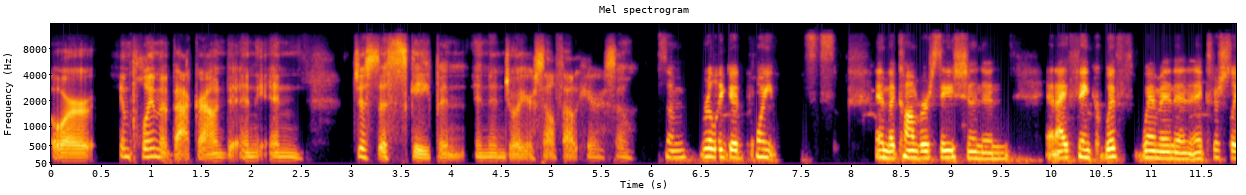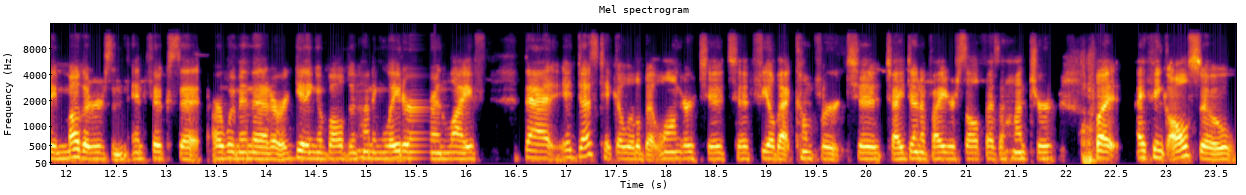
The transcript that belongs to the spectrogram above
or employment background and and just escape and, and enjoy yourself out here. So. Some really good points in the conversation. And and i think with women and especially mothers and, and folks that are women that are getting involved in hunting later in life that it does take a little bit longer to to feel that comfort to to identify yourself as a hunter. But i think also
